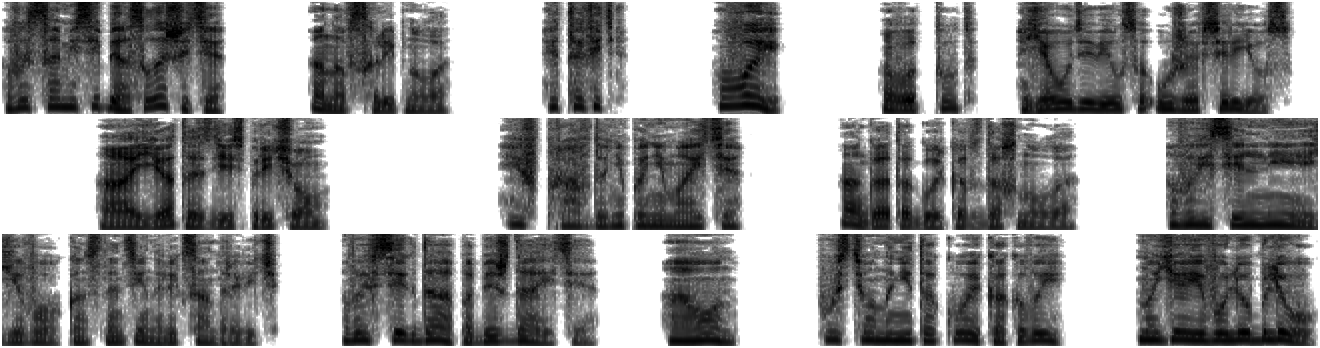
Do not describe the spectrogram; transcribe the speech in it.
Вы сами себя слышите?» Она всхлипнула. «Это ведь вы!» Вот тут я удивился уже всерьез. «А я-то здесь при чем?» «И вправду не понимаете». Агата горько вздохнула. «Вы сильнее его, Константин Александрович. Вы всегда побеждаете. А он, пусть он и не такой, как вы, но я его люблю».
